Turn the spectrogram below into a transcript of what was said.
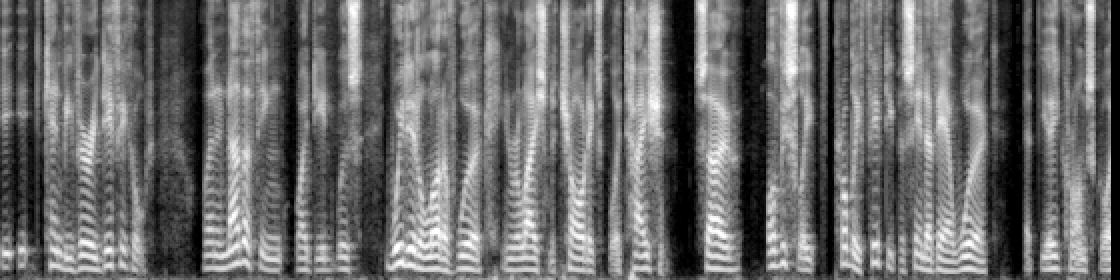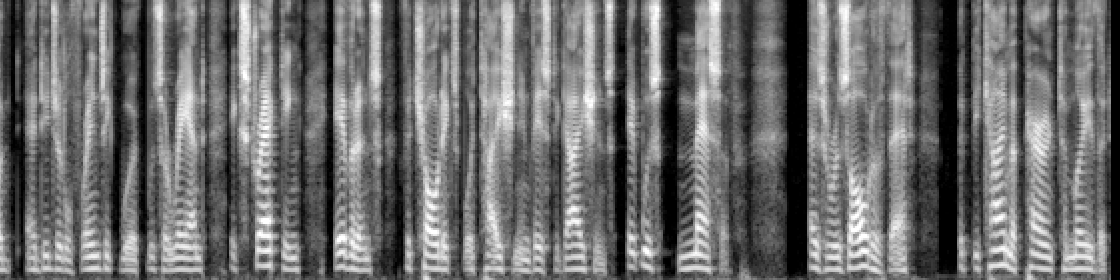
it, it can be very difficult. And another thing I did was we did a lot of work in relation to child exploitation. So obviously, probably 50% of our work at the e-crime squad, our digital forensic work was around extracting evidence for child exploitation investigations. It was massive. As a result of that, it became apparent to me that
